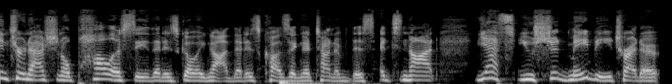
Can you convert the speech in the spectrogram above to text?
international policy that is going on that is causing a ton of this. It's not, yes, you should maybe try to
